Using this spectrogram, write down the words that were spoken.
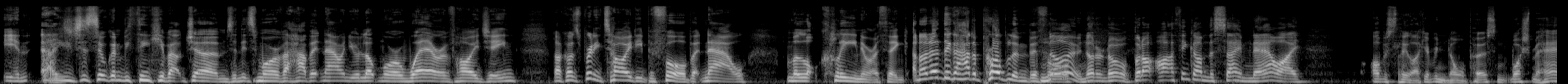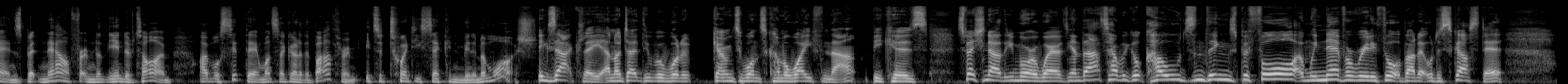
you know, uh, you're just still going to be thinking about germs and it's more of a habit now and you're a lot more aware of hygiene. Like I was pretty tidy before, but now I'm a lot cleaner, I think. And I don't think I had a problem before. No, not at all. But I, I think I'm the same now. I obviously, like every normal person, wash my hands. But now, from the end of time, I will sit there and once I go to the bathroom, it's a 20 second minimum wash. Exactly, and I don't think we're going to want to come away from that because, especially now that you're more aware of the, and that's how we got colds and things before, and we never really thought about it or discussed it.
